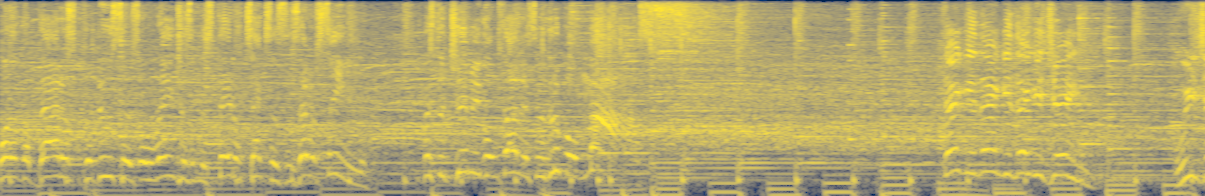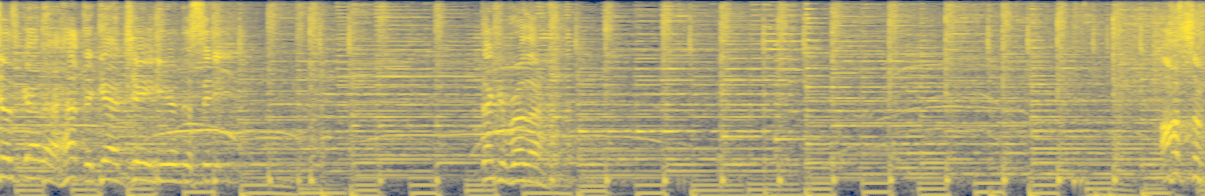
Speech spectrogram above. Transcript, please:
one of the baddest producers or arrangers in the state of Texas has ever seen, Mr. Jimmy Gonzalez, el grupo Mazz. Thank you, thank you, thank you, Jay. We just got a had to get Jay here in the city. Thank you, brother. Awesome.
